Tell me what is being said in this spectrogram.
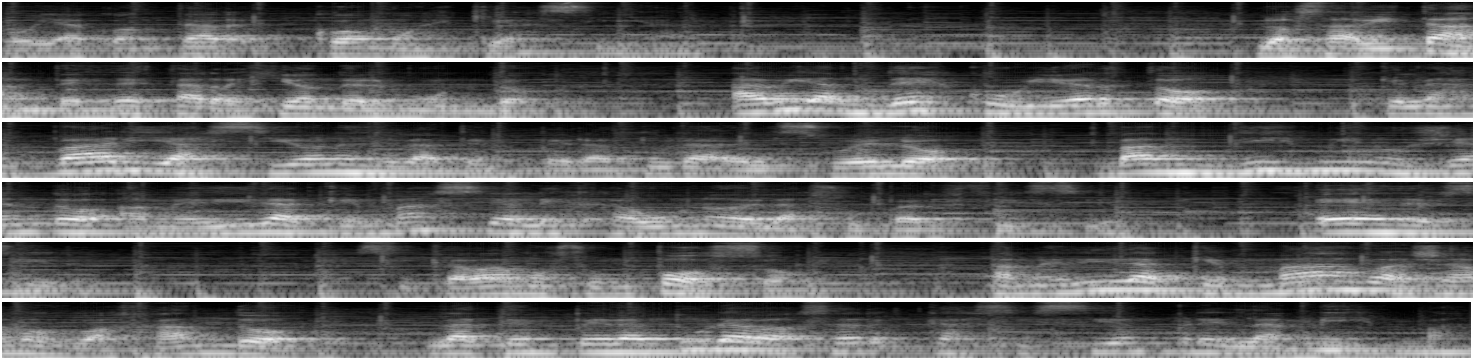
voy a contar cómo es que hacían. Los habitantes de esta región del mundo habían descubierto que las variaciones de la temperatura del suelo van disminuyendo a medida que más se aleja uno de la superficie. Es decir, si cavamos un pozo, a medida que más vayamos bajando, la temperatura va a ser casi siempre la misma,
